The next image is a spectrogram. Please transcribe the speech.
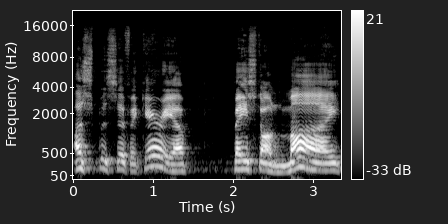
a specific area based on my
